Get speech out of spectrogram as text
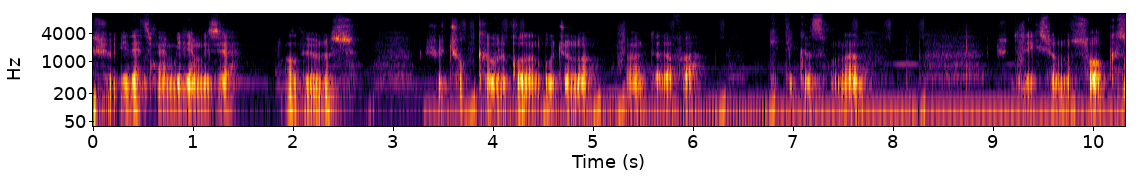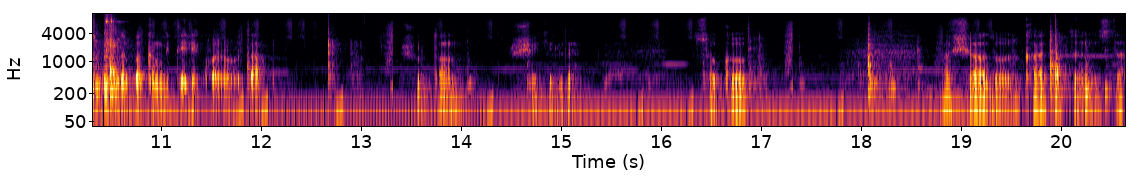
şu iletme milimizi alıyoruz. Şu çok kıvrık olan ucunu ön tarafa kiti kısmının şu direksiyonun sol kısmında bakın bir delik var orada. Şuradan şu şekilde sokup aşağı doğru kaydırdığınızda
